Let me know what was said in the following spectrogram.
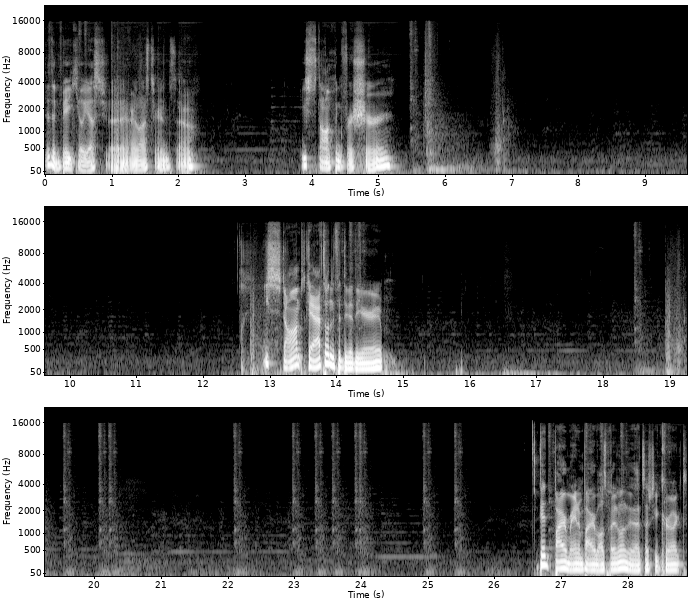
Did the big kill yesterday or last turn, so he's stomping for sure. He stomps. Okay, I have to win the 50 50 here, right? Good fire random fireballs, but I don't think that's actually correct.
